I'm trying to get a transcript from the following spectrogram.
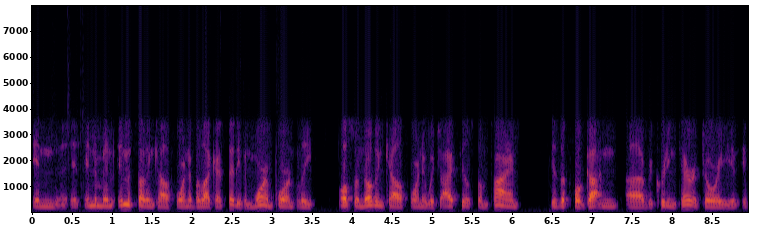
in in the, in the Southern California. But like I said, even more importantly, also Northern California, which I feel sometimes is a forgotten uh, recruiting territory, if,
